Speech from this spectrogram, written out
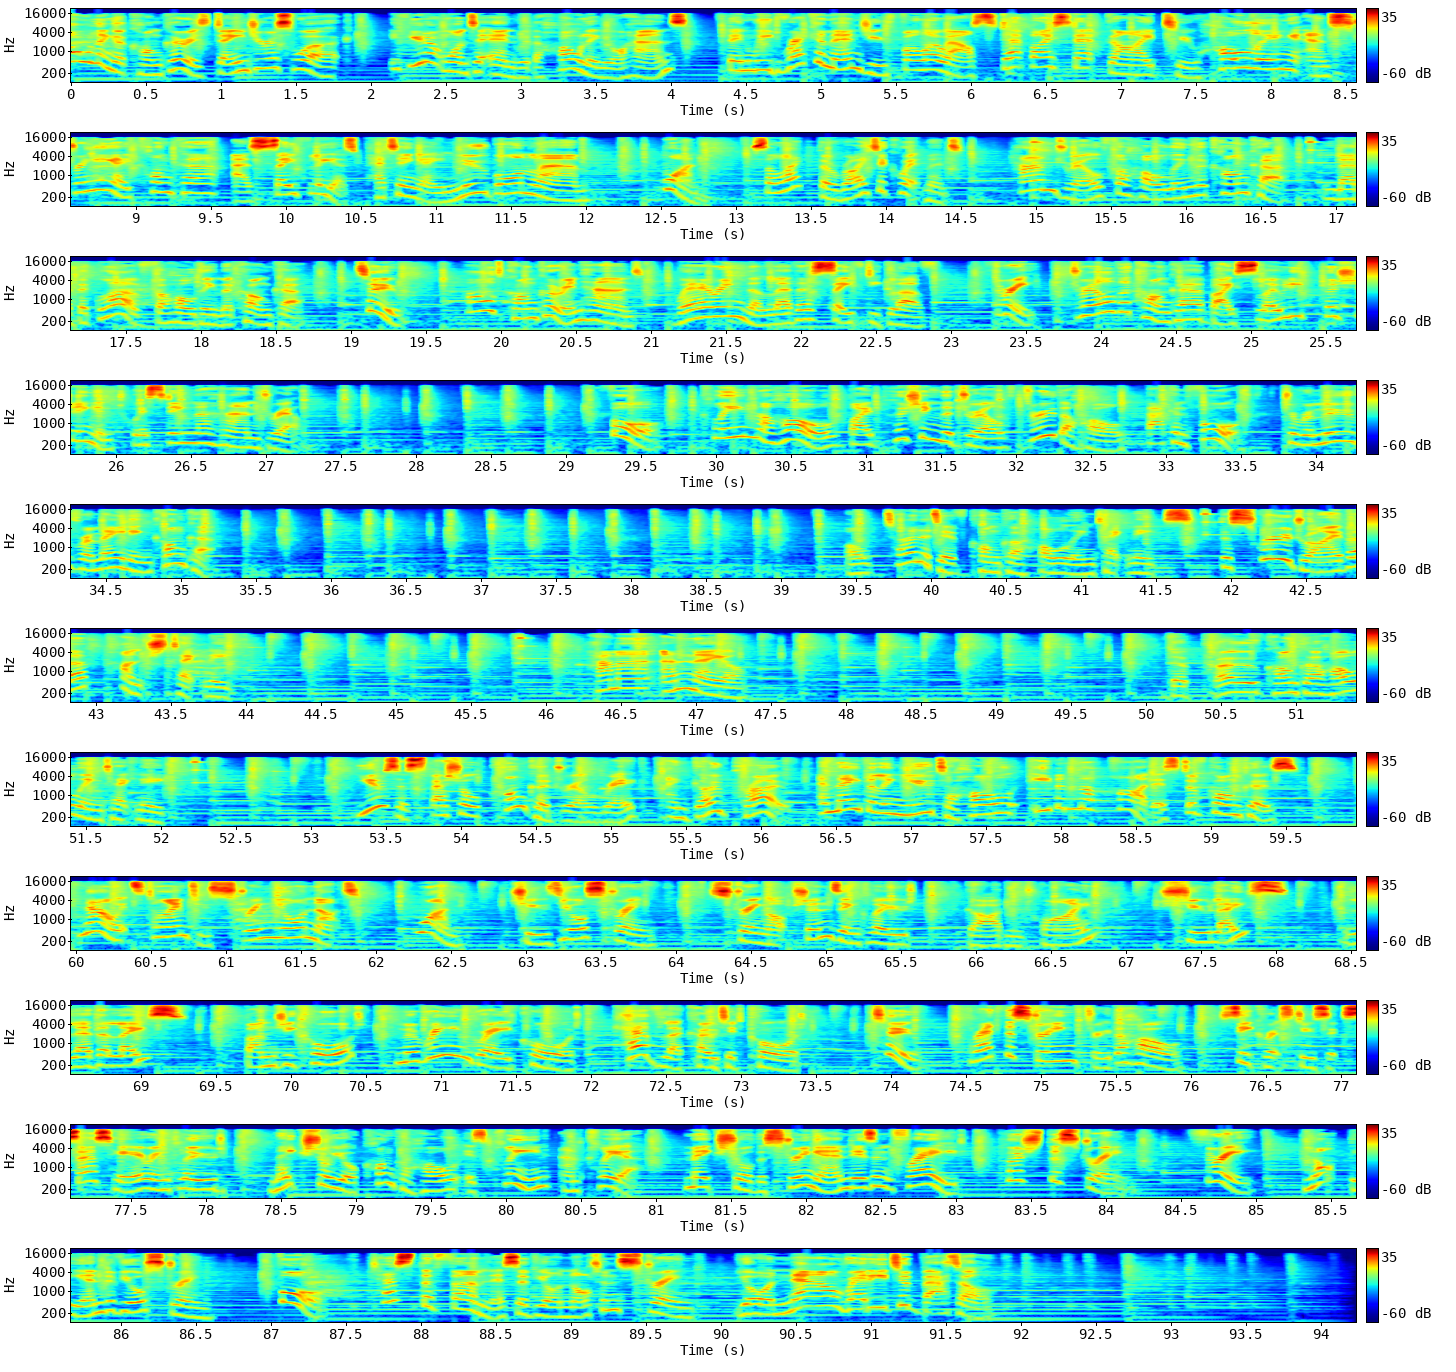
Holing a conker is dangerous work. If you don't want to end with a hole in your hands, then we'd recommend you follow our step-by-step guide to holing and stringing a conker as safely as petting a newborn lamb. 1. Select the right equipment. Hand drill for holing the conker. Leather glove for holding the conker. 2. Hold conker in hand, wearing the leather safety glove. 3. Drill the conker by slowly pushing and twisting the hand drill. 4. Clean the hole by pushing the drill through the hole back and forth to remove remaining conker. Alternative conker holing techniques. The screwdriver punch technique. Hammer and nail. The Pro Conker holing technique. Use a special conker drill rig and go pro, enabling you to hole even the hardest of conkers. Now it's time to string your nut. 1. Choose your string. String options include garden twine, shoelace, leather lace, bungee cord, marine grade cord, Kevlar coated cord. 2. Thread the string through the hole. Secrets to success here include make sure your conker hole is clean and clear. Make sure the string end isn't frayed. Push the string. 3. Knot the end of your string. 4. Test the firmness of your knot and string. You're now ready to battle.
